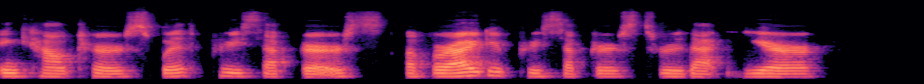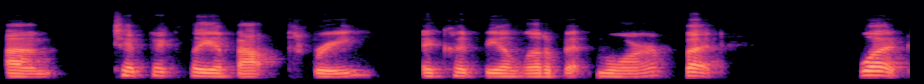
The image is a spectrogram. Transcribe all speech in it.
encounters with preceptors, a variety of preceptors through that year, um, typically about three. It could be a little bit more, but what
